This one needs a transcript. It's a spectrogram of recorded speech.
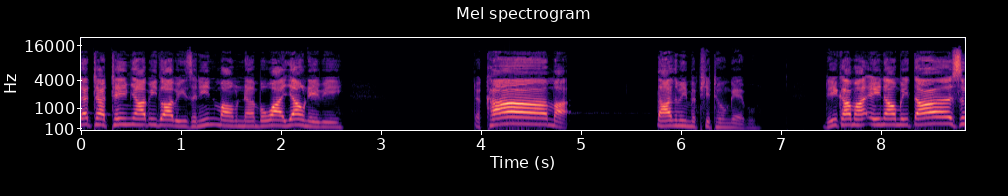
လက်ထပ်ထိမ်းများပြီးသွားပြီဇနီးမောင်နှံဘဝရောက်နေပြီ။တခါမှသားသမီးမဖြစ်ထွန်းခဲ့ဘူး။ ဒီခါမှာအိမ်အောင်မိသားစု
